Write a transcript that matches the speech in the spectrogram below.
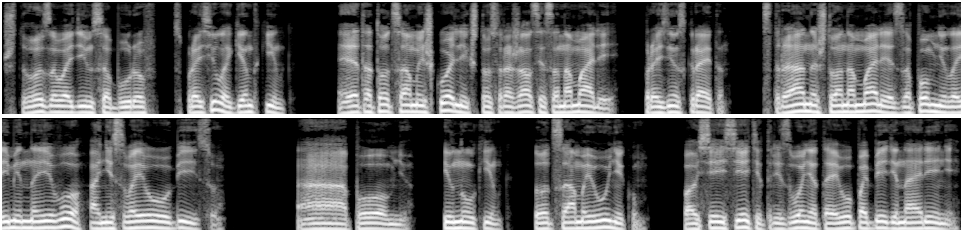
«Что за Вадим Сабуров?» — спросил агент Кинг. «Это тот самый школьник, что сражался с аномалией», — произнес Крайтон. «Странно, что аномалия запомнила именно его, а не своего убийцу». «А, помню», — кивнул Кинг. «Тот самый уникум. По всей сети трезвонят о его победе на арене.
